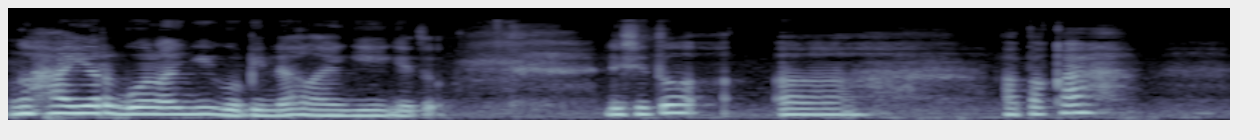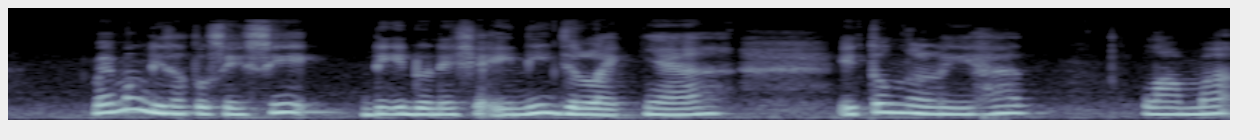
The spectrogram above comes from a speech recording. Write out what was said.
nge-hire gue lagi gue pindah lagi gitu. Di situ uh, apakah memang di satu sisi di Indonesia ini jeleknya itu ngelihat lama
